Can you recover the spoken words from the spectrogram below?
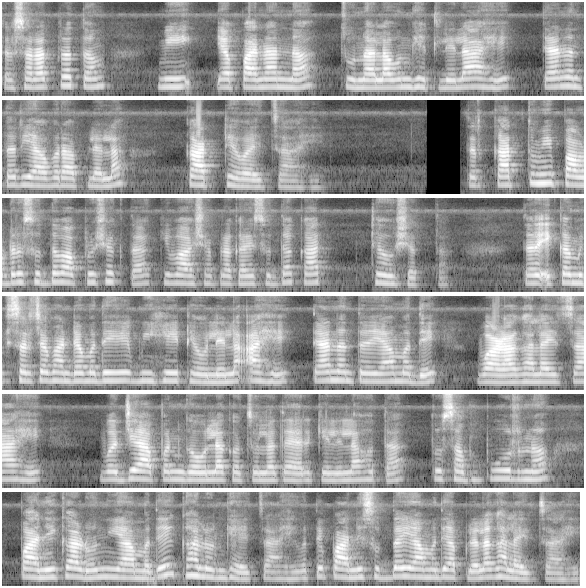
तर सर्वात प्रथम मी या पानांना चुना लावून घेतलेला आहे. त्यानंतर यावर आपल्याला कात ठेवायचा आहे. तर कात तुम्ही पावडरसुद्धा वापरू शकता किंवा अशा प्रकारे सुद्धा कात ठेवू शकता. तर एका मिक्सरच्या भांड्यामध्ये मी हे ठेवलेलं आहे. त्यानंतर यामध्ये वाळा घालायचा आहे व जे आपण गवला कचोला तयार केलेला होता तो संपूर्ण पाणी काढून यामध्ये घालून घ्यायचं आहे व ते पाणीसुद्धा यामध्ये आपल्याला घालायचं आहे.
